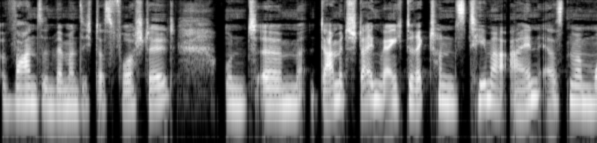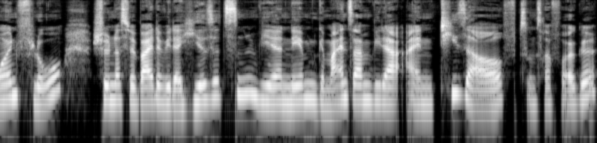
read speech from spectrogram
Wahnsinn, wenn man sich das vorstellt. Und ähm, damit steigen wir eigentlich direkt schon ins Thema ein. Erstmal moin Flo, schön, dass wir beide wieder hier sitzen. Wir nehmen gemeinsam wieder einen Teaser auf zu unserer Folge.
